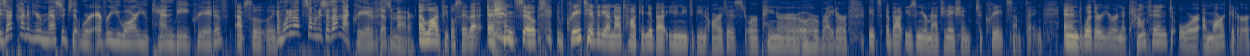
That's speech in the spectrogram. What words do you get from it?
Is that kind of your message that wherever you are, you can be creative? Absolutely. And what about someone who says, I'm not creative? It doesn't matter. A lot of people say that. And so, creativity, I'm not talking about you need to be an artist or a painter or a writer. It's about using your imagination to create something. And whether you're an accountant or a marketer,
